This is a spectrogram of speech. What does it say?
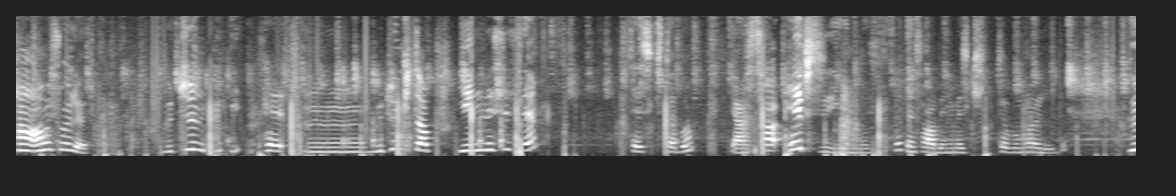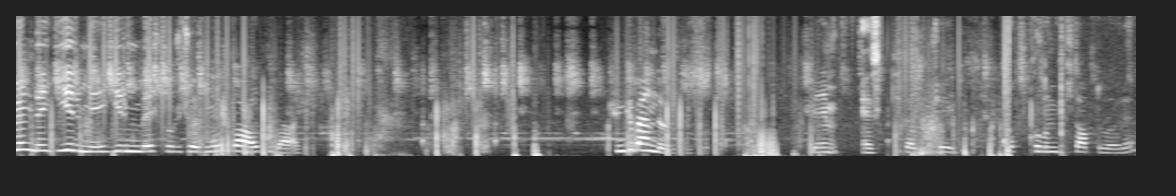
Ha ama şöyle bütün ım, bütün kitap yeni nesilse test kitabım yani hepsi yeni nesilse mesela benim eski kitabım öyleydi. Günde 20-25 soru çözmeniz gayet ideal. Çünkü ben de öyle. Benim eski kitabım şeydi. Kalın bir kitaptı böyle.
